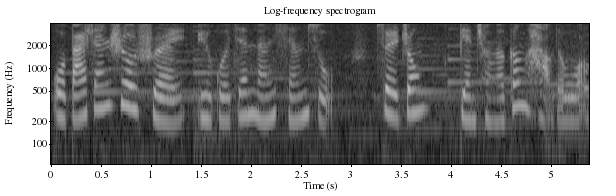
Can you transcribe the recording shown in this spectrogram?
我跋山涉水，越过艰难险阻，最终变成了更好的我。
